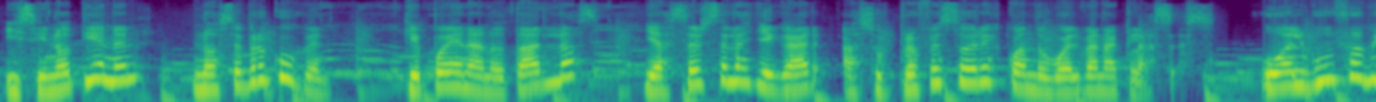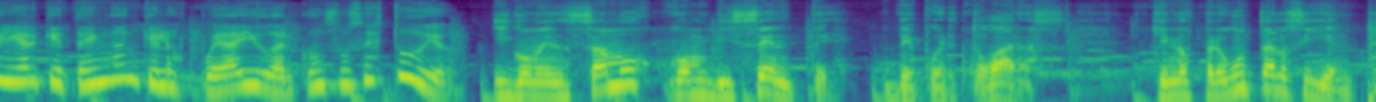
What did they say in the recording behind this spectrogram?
Y si no tienen, no se preocupen, que pueden anotarlas y hacérselas llegar a sus profesores cuando vuelvan a clases. O algún familiar que tengan que los pueda ayudar con sus estudios. Y comenzamos con Vicente, de Puerto Varas, quien nos pregunta lo siguiente.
